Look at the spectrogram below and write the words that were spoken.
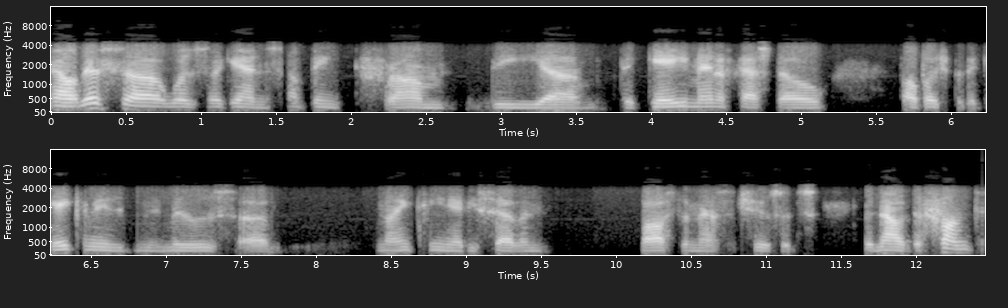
Now, this uh, was again something from the uh, the Gay Manifesto, published by the Gay Community News, uh, 1987, Boston, Massachusetts. The now defunct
